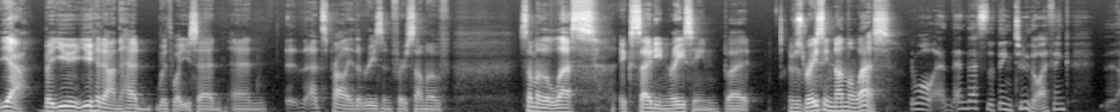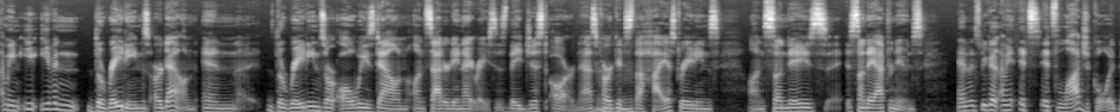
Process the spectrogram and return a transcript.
yeah, but you you hit it on the head with what you said, and that's probably the reason for some of some of the less exciting racing. But it was racing nonetheless. Well, and, and that's the thing too, though. I think I mean, e- even the ratings are down, and the ratings are always down on Saturday night races. They just are. NASCAR mm-hmm. gets the highest ratings on Sundays, Sunday afternoons, and it's because I mean, it's it's logical. It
